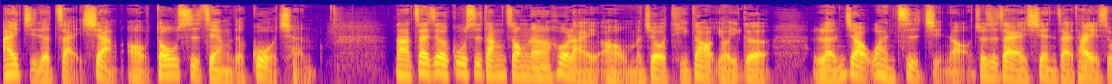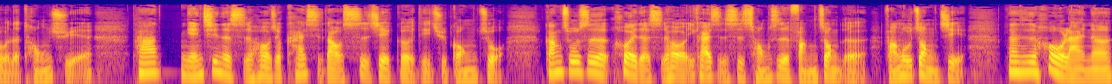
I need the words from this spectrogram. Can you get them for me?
埃及的宰相，哦，都是这样的过程。那在这个故事当中呢，后来啊、哦，我们就提到有一个人叫万志锦哦，就是在现在他也是我的同学，他年轻的时候就开始到世界各地去工作。刚出社会的时候，一开始是从事房仲的房屋中介，但是后来呢，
